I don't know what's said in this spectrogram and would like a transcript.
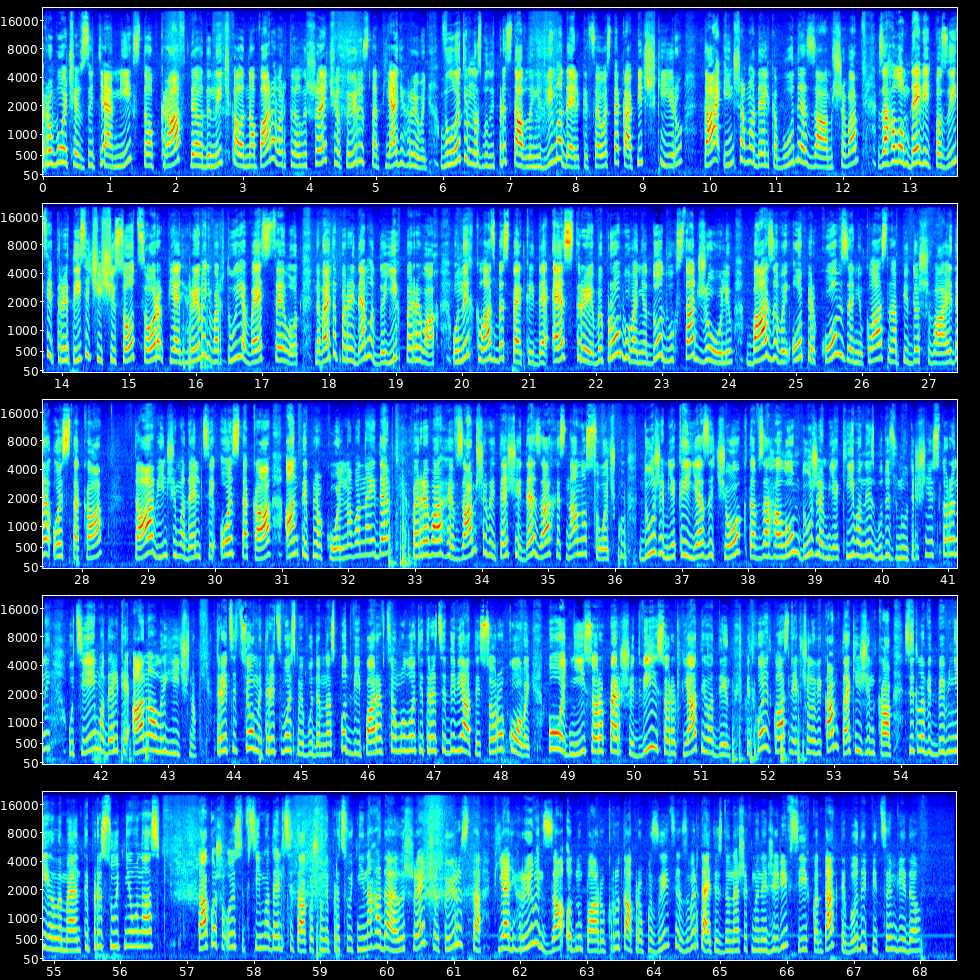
Робоче взуття Мікс Топ Крафт, де одиничка, одна пара вартує лише 405 гривень. В лоті в нас будуть представлені дві модельки. Це ось така під шкіру. Та інша моделька буде замшева. Загалом 9 позицій, 3645 гривень вартує весь цей лот. Давайте перейдемо до їх переваг. У них клас безпеки йде С3, випробування до 200 джоулів, базовий опір ковзанню, класна підошва йде, ось така. Та в іншій модельці ось така антипрокольна вона йде. Переваги в замшевий, те, що йде захист на носочку, дуже м'який язичок та взагалом дуже м'які вони будуть з внутрішньої сторони. У цієї модельки аналогічно. 37 38 буде в нас по дві пари в цьому лоті, 39 40 по одній, 41 дві і 45 один. Підходять класно як чоловікам, так і жінкам. Світловідбивні елементи присутні у нас. Також ось в цій модельці також вони присутні. Нагадаю, лише 405 гривень за одну пару. Крута пропозиція. Звертайтесь до наших менеджерів, всі їх контакти будуть під цим відео.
